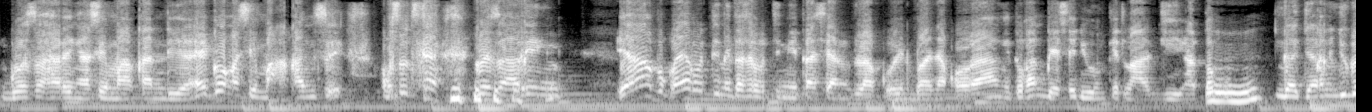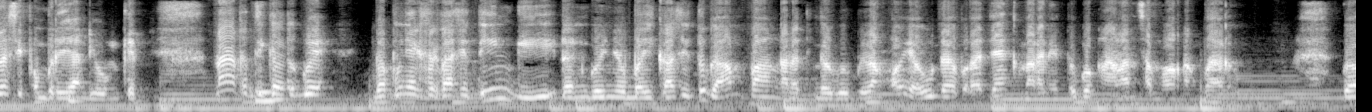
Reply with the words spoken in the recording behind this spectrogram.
Gue sehari ngasih makan dia. Eh, gue ngasih makan sih. Maksudnya gue sehari ya pokoknya rutinitas-rutinitas yang dilakuin banyak orang itu kan biasanya diungkit lagi atau nggak mm -hmm. jarang juga sih pemberian diungkit. Nah, ketika mm -hmm. gue gak punya ekspektasi tinggi dan gue nyoba ikhlas itu gampang karena tinggal gue bilang oh ya udah berarti yang kemarin itu gue kenalan sama orang baru gue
